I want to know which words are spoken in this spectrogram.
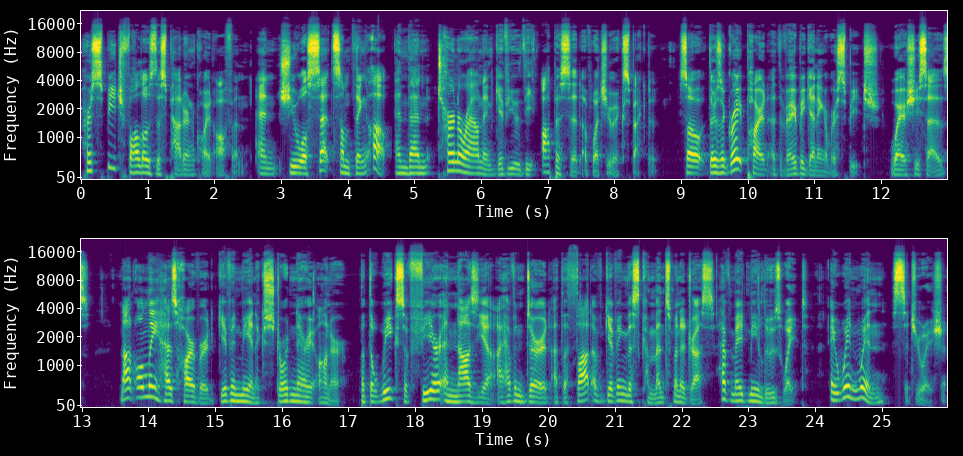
her speech follows this pattern quite often. And she will set something up and then turn around and give you the opposite of what you expected. So there's a great part at the very beginning of her speech where she says, Not only has Harvard given me an extraordinary honor, but the weeks of fear and nausea I have endured at the thought of giving this commencement address have made me lose weight a win win situation.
